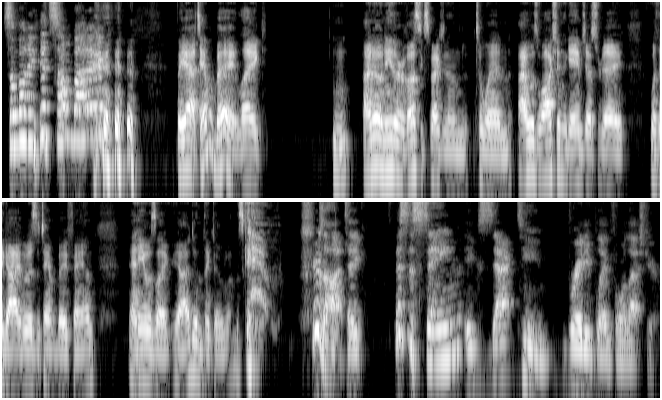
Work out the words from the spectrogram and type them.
Somebody hit somebody. but yeah, Tampa Bay, like, I know neither of us expected them to win. I was watching the games yesterday with a guy who is a Tampa Bay fan, and he was like, Yeah, I didn't think they would win this game. Here's a hot take. This is the same exact team Brady played for last year.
